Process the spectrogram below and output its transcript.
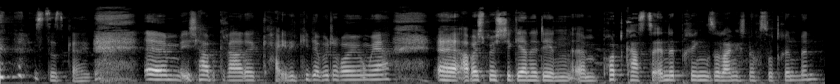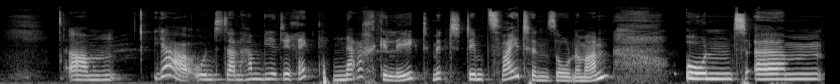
ist das geil. Ähm, ich habe gerade keine Kinderbetreuung mehr, äh, aber ich möchte gerne den ähm, Podcast zu Ende bringen, solange ich noch so drin bin. Ähm, ja, und dann haben wir direkt nachgelegt mit dem zweiten Sohnemann. Und ähm,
